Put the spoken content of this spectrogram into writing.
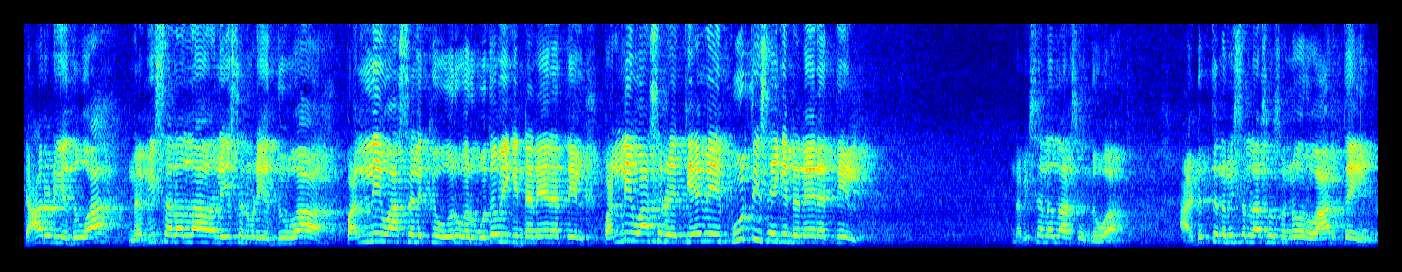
யாருடைய துவா? நபி ஸல்லல்லாஹு அலைஹி துவா. பள்ளி வாசலுக்கு ஒருவர் உதவுகின்ற நேரத்தில் பள்ளி வாசலுடைய தேவையை பூர்த்தி செய்கின்ற நேரத்தில். நபி ஸல்லல்லாஹு துவா. அடுத்து நபி ஸல்லல்லாஹு சொன்ன ஒரு வார்த்தை.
